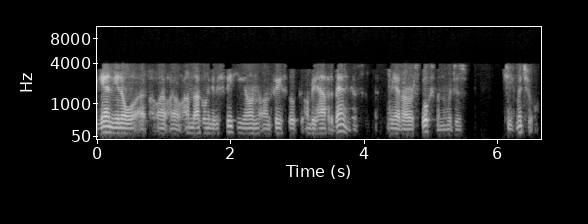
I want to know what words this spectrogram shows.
again, you know, I, am not going to be speaking on on Facebook on behalf of the band because we have our spokesman, which is Chief Mitchell.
